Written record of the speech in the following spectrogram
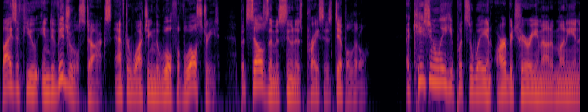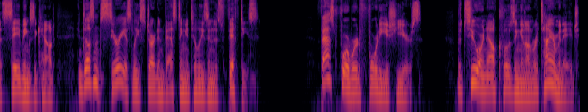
buys a few individual stocks after watching The Wolf of Wall Street, but sells them as soon as prices dip a little. Occasionally, he puts away an arbitrary amount of money in a savings account and doesn't seriously start investing until he's in his 50s. Fast forward 40 ish years. The two are now closing in on retirement age.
